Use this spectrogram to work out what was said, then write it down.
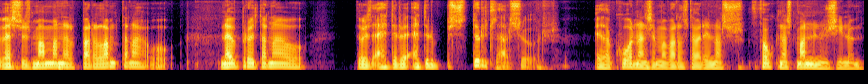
versus mamman er bara lamdana og nefnbrautana og þú veist, þetta eru, eru styrlarsögur eða konan sem var alltaf að reyna að þóknast manninu sínum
